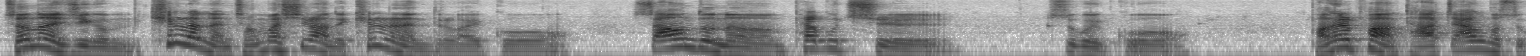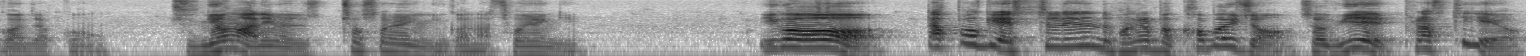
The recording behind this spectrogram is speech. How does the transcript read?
저는 지금 킬러는 정말 싫어하는데 킬러는 들어가 있고 사운드는 897 쓰고 있고 방열판 다 작은 거 쓰고 앉았고 중형 아니면 초소형이거나 소형이. 이거 딱 보기에 Steel Legend 방열판 커버이죠. 저 위에 플라스틱이에요.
